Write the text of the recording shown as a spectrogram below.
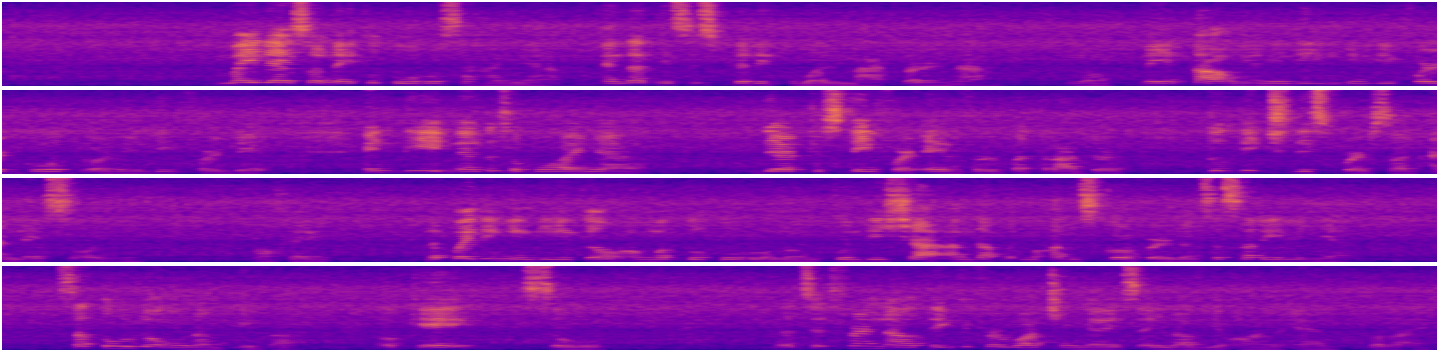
may lesson na ituturo sa kanya. And that is spiritual matter na. No? Na yung taong yun, hindi, hindi for good or hindi for the, hindi nandun sa buhay niya there to stay forever, but rather to teach this person a lesson. Okay? Na pwedeng hindi ikaw ang magtuturo nun, kundi siya ang dapat makadiscover nun sa sarili niya sa tulong ng iba. Okay? So, that's it for now. Thank you for watching, guys. I love you all and bye-bye.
